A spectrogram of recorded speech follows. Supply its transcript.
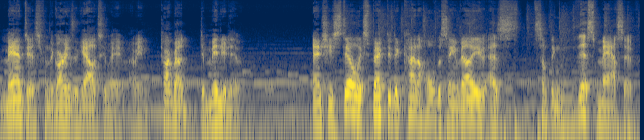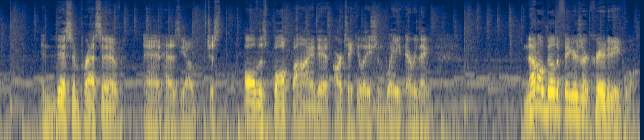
Mantis from the Guardians of the Galaxy wave. I mean, talk about diminutive. and she's still expected to kind of hold the same value as something this massive and this impressive and has, you know, just all this bulk behind it, articulation, weight, everything. Not all Build-A-Figures are created equal.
